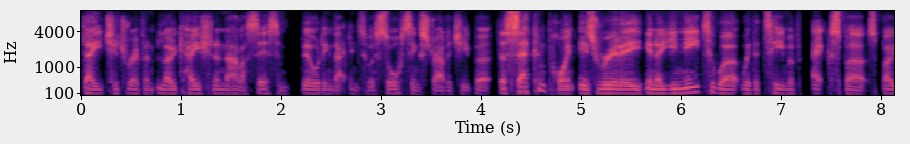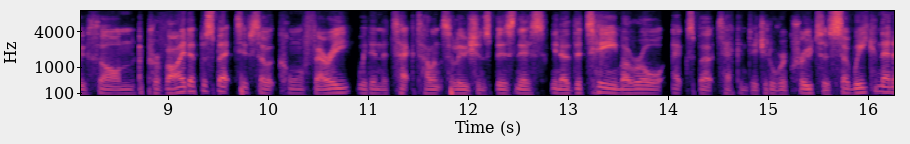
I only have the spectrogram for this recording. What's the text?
data driven location analysis and building that into a sourcing strategy. But the second point is really, you know, you need to work with a team of experts, both on a provider perspective. So, at Korn Ferry, within the tech talent solutions business, you know, the team are all expert tech and digital recruiters. So, we can then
